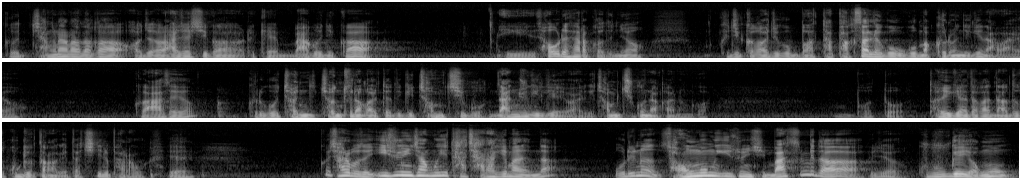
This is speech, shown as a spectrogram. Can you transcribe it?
그 장난하다가 어저 아저씨가 이렇게 막으니까 이 서울에 살았거든요. 그 집 가가지고 막 다 박살내고 오고 막 그런 얘기 나와요. 그거 아세요? 그리고 전, 전투 나갈 때도 이렇게 점치고 난중일게 이렇게 점치고 나가는 거. 뭐 또 더 얘기하다가 나도 공격당하겠다 친일파라고. 예. 그 잘 보세요. 이순신 장군이 다 잘하기만 했나? 우리는 성웅 이순신 맞습니다. 그죠? 국의 영웅.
